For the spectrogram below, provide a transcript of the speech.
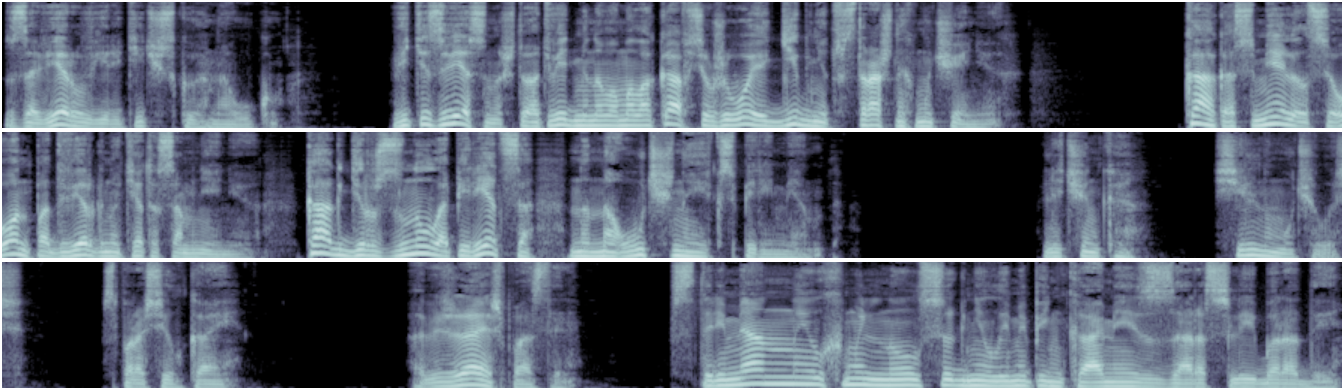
за веру в еретическую науку. Ведь известно, что от ведьминого молока все живое гибнет в страшных мучениях. Как осмелился он подвергнуть это сомнению? Как дерзнул опереться на научный эксперимент? Личинка сильно мучилась, спросил Кай. Обижаешь, пастырь? Стремянный ухмыльнулся гнилыми пеньками из зарослей бороды.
